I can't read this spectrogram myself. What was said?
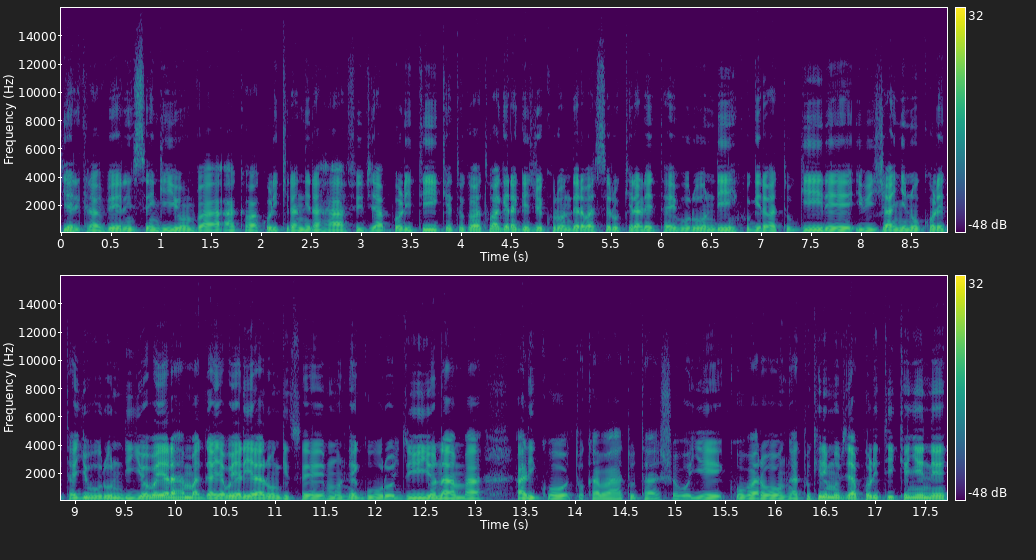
Pierre Claver Nsengiyumva akaba akurikiranira hafi vya politike tukaba twagerageje kurondera abaserukira leta y'u Burundi kugira batubwire ibijanye nuko leta y'u Burundi yoba yarahamagaye abo yari yararungitse mu nteguro y'iyo nama ariko tukaba tutashoboye kubaronka tukiri mu vya politike nyene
